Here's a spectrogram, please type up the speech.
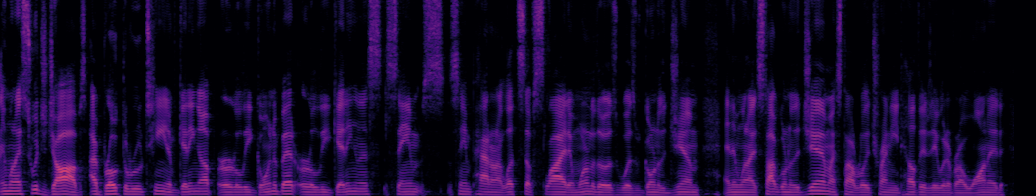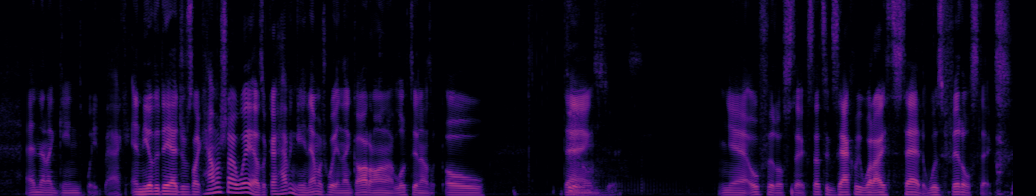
and when i switched jobs i broke the routine of getting up early going to bed early getting this same same pattern i let stuff slide and one of those was going to the gym and then when i stopped going to the gym i stopped really trying to eat healthy to do whatever i wanted and then I gained weight back. And the other day I just was like, how much did I weigh? I was like, I haven't gained that much weight. And I got on, I looked in, I was like, oh, dang. Fiddlesticks. Yeah, oh fiddlesticks. That's exactly what I said was fiddlesticks.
